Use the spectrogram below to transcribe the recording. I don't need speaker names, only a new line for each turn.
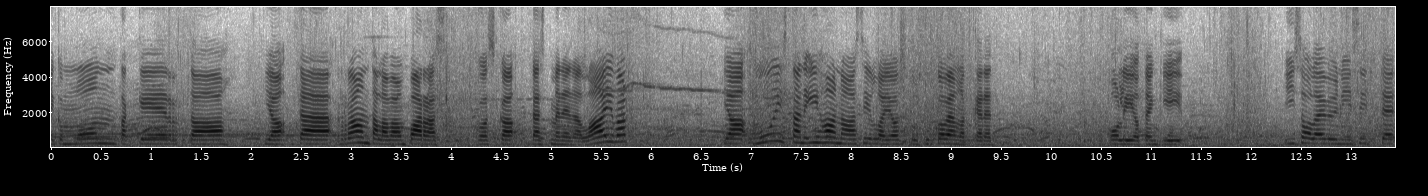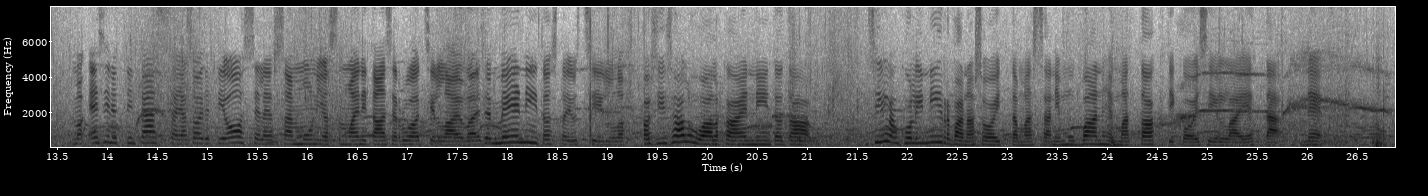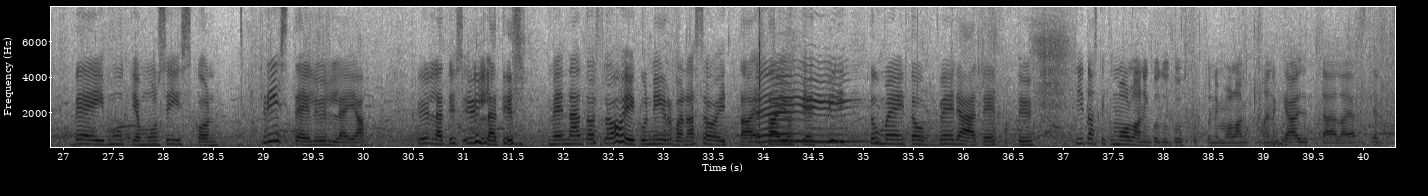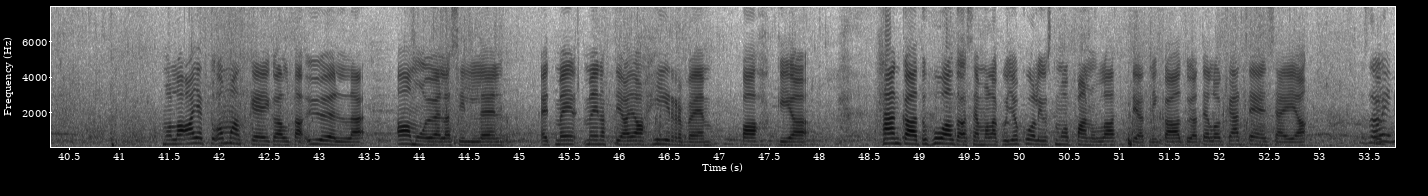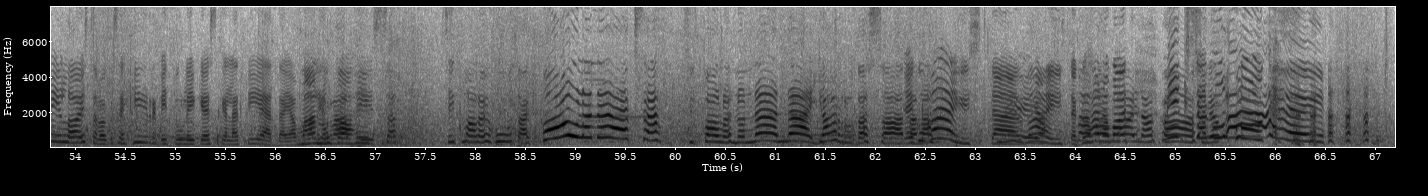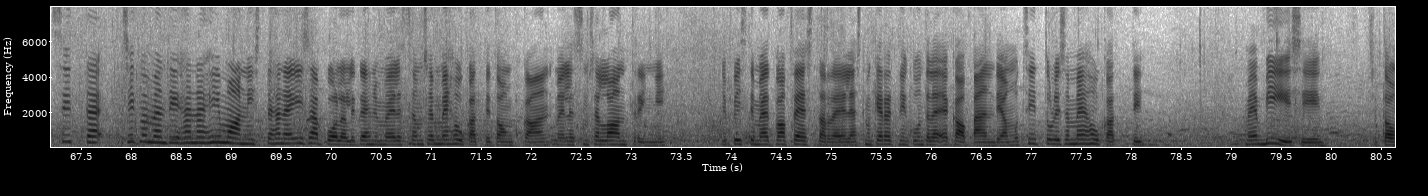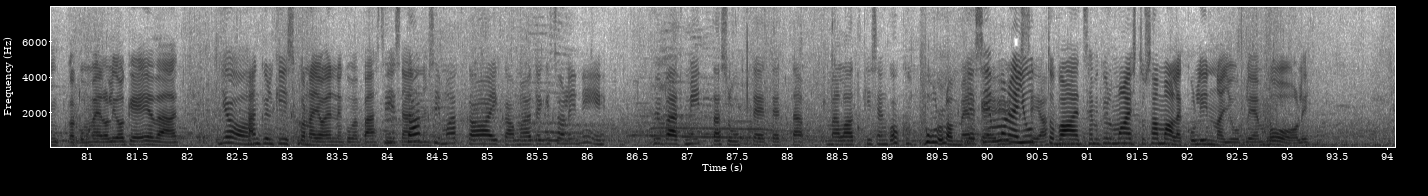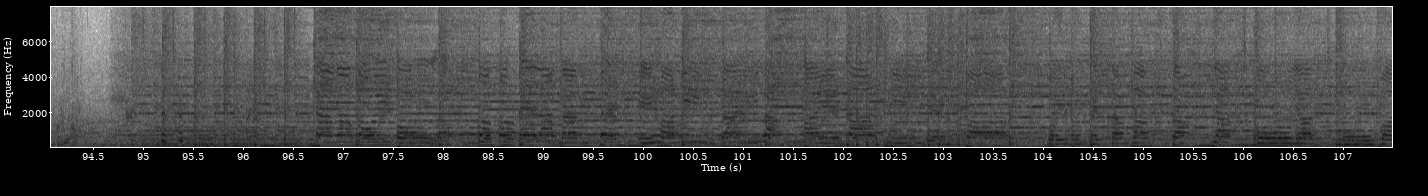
aika monta kertaa. Ja tää rantalava on paras, koska tästä menee laivat. Ja muistan ihanaa silloin joskus, kun kovemmat kädet oli jotenkin iso levy, niin sitten mä esinyttiin tässä ja soitettiin Oosselle jossain mun, jossa mainitaan se Ruotsin laiva ja se meni tosta just silloin.
Siis alun alkaen, niin tota, silloin kun oli Nirvana soittamassa, niin mun vanhemmat taktikoi sillä että ne vei mut ja mun siskon risteilylle ja yllätys, yllätys, mennään tuosta ohi kun Nirvana soittaa ja tajuttiin, että vittu meitä on vedätetty.
Hitaasti kun me ollaan niin tutustuttu, niin me ollaan aina käyty täällä ja sitten me ollaan ajettu omalta keikalta yöllä, aamuyöllä silleen, että me, meinattiin ajaa hirveän pahkia. Hän kaatui huoltoasemalla, kun joku oli just mopannut lattiat, niin kaatui ja telo käteensä. Ja...
Se oli niin loistava, kun se hirvi tuli keskellä tietä ja mä olin rahissa. Sitten mä aloin huutaa, että Paula nääksä? Sitten Paula, no nää, nää, jarruta saatana.
Eikö väistää, niin, väistää. Kun hän on vaan, miksi sä sitten sit me mentiin hänen himaan, niin sitten hänen isäpuoli oli tehnyt meille semmoisen mehukattitonkkaan, meille semmoisen lantringin. Ja pisti meidät vaan festareille. Sitten me kerettiin kuuntelemaan eka bändiä, mutta siitä tuli se mehukatti meidän biisiin se tonkka, kun meillä oli oikein eväät. Joo. Hän kyllä kiskona jo ennen kuin me päästiin
siis
tänne.
Siis matka aikaa. Mä jotenkin se oli niin hyvät mittasuhteet, että mä latkin sen koko pullon melkein
Ja semmonen juttu vaan, että se kyllä maistui samalle kuin linnanjuhlien booli.
Toivon, että matka jatkuu, jatkuu vaan.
